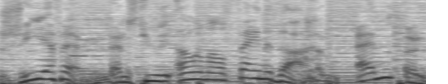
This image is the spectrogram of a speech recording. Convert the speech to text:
ZFM wenst jullie allemaal fijne dagen en een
